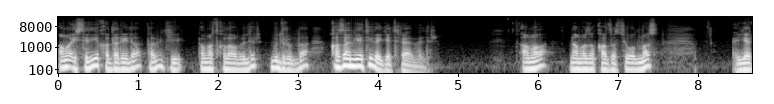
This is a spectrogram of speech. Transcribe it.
Ama istediği kadarıyla tabii ki namaz kılabilir. Bu durumda kaza niyeti de getirebilir. Ama namazın kazası olmaz. Eğer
